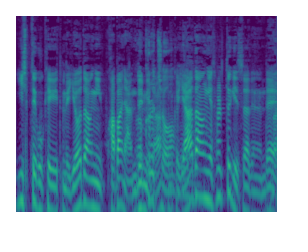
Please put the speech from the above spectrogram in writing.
20대 국회이기 때문에 여당이 과반이 안 됩니다. 어, 그렇죠. 그러니까 예. 야당의 설득이 있어야 되는데.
